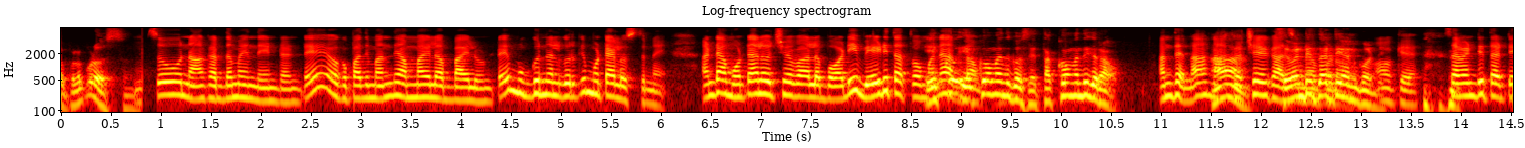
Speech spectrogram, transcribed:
లోపల కూడా వస్తుంది. సో నాకు అర్థమైంది ఏంటంటే ఒక పది మంది అమ్మాయిలు అబ్బాయిలు ఉంటే ముగ్గురు నలుగురికి ముఠాలు వస్తున్నాయి. అంటే ఆ ముఠాలు వచ్చే వాళ్ళ బాడీ వేడి తత్వం అని ఎక్కువ మందికి వస్తాయి తక్కువ మందికి రావు. అంతేనా? నాకు వచ్చేవి కాదు సెవెంటీ. థర్టీ అనుకోండి. ఓకే సెవెంటీ థర్టీ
